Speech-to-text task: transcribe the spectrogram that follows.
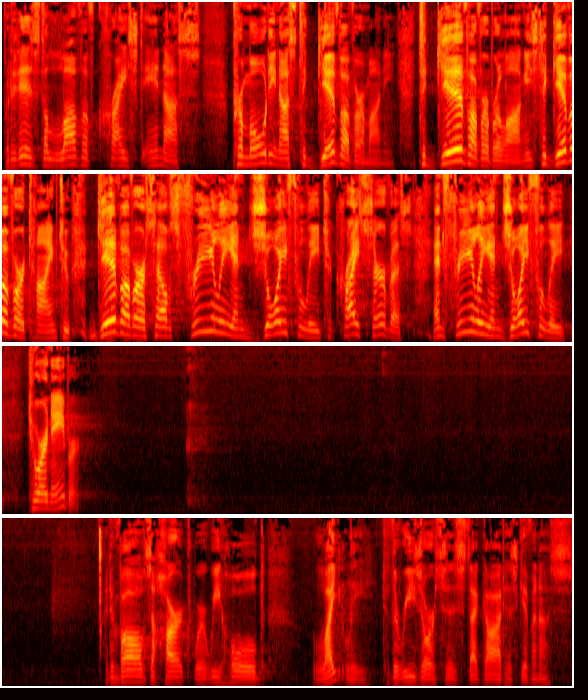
but it is the love of Christ in us promoting us to give of our money, to give of our belongings, to give of our time, to give of ourselves freely and joyfully to Christ's service and freely and joyfully to our neighbor. It involves a heart where we hold lightly to the resources that God has given us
